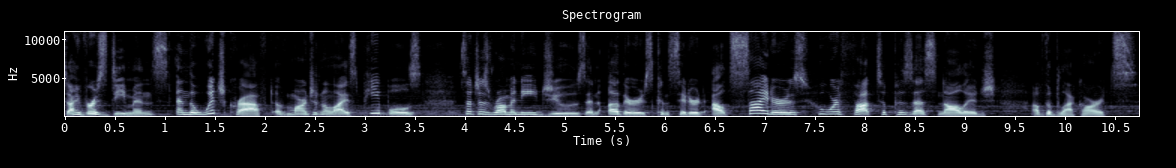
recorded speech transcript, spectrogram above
diverse demons, and the witchcraft of marginalized peoples such as Romani Jews and others considered outsiders who were thought to possess knowledge of the black arts.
